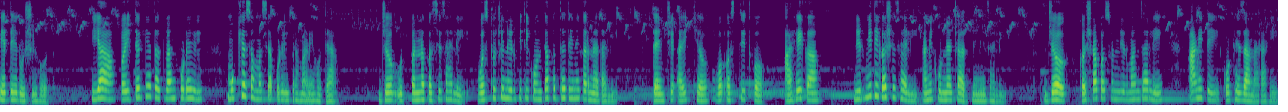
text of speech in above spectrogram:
हे ते ऋषी होत. या वैद्यकीय तत्वांपुढील मुख्य समस्या पुढीलप्रमाणे होत्या. जग उत्पन्न कसे झाले वस्तूची निर्मिती कोणत्या पद्धतीने करण्यात आली त्यांचे ऐक्य व अस्तित्व आहे का निर्मिती कशी झाली आणि कुणाच्या आज्ञेने झाली. जग कशापासून निर्माण झाले आणि ते कोठे जाणार आहे?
